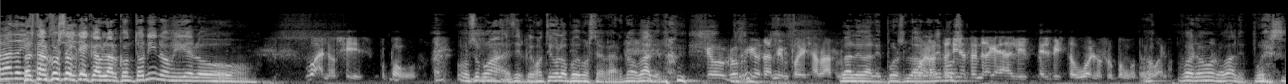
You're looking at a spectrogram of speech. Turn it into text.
para estas cosas que hay que hablar con Tonino, Miguel, o, Bueno, sí, supongo. o supongo a decir que contigo lo podemos cerrar, ¿no? Vale, Con- Conmigo también podéis hablarlo. vale, vale, pues lo bueno, hablaremos. Tendrá que dar el, el visto bueno, supongo, pero bueno. Bueno, bueno, vale, pues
